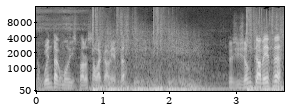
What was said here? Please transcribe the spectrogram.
¿No cuenta como disparos a la cabeza? Pero si son cabezas.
